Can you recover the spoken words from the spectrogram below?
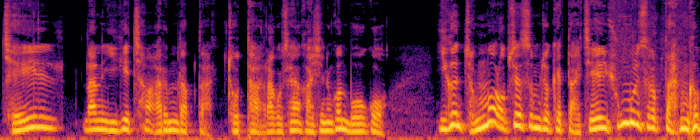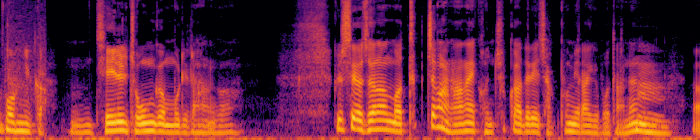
제일 나는 이게 참 아름답다, 좋다라고 생각하시는 건 뭐고 이건 정말 없앴으면 좋겠다. 제일 흉물스럽다는 거 뭡니까? 음, 제일 좋은 건물이라는 거. 글쎄요, 저는 뭐 특정한 하나의 건축가들의 작품이라기보다는 음. 어,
